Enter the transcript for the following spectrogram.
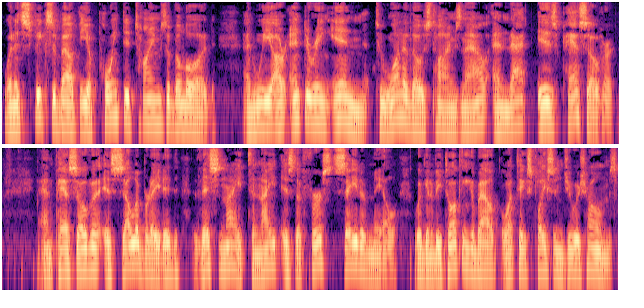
when it speaks about the appointed times of the Lord. And we are entering in to one of those times now, and that is Passover. And Passover is celebrated this night. Tonight is the first Seder meal. We're going to be talking about what takes place in Jewish homes.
